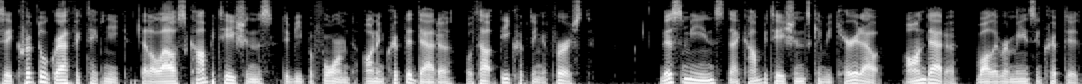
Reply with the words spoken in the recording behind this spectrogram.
is a cryptographic technique that allows computations to be performed on encrypted data without decrypting it first. This means that computations can be carried out on data while it remains encrypted,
